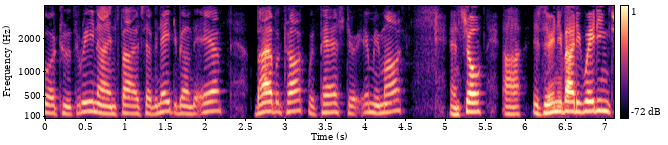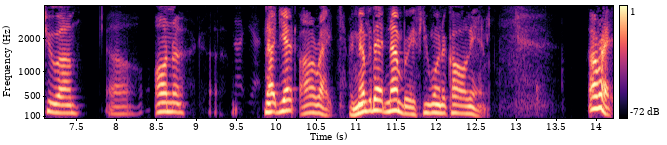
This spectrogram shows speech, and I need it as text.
866-423-9578 to be on the air. Bible Talk with Pastor Emery Moss. And so, uh, is there anybody waiting to um, uh, on? Uh, not, yet. not yet. All right. Remember that number if you want to call in. All right.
